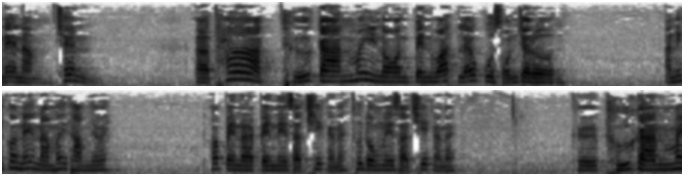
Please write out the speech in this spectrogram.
แนะนำเช่นถ้าถือการไม่นอนเป็นวัดแล้วกุศลเจริญ อันนี้ก็แนะนำให้ทำใช่ไหมเพราะเป็นอะไรเป็นในสัตชิกะนะทุดงในสัตชิกะนะคือถือการไม่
